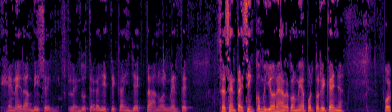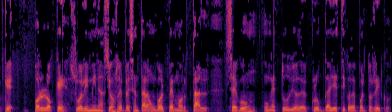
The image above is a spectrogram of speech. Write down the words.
generan, dicen, la industria gallística inyecta anualmente 65 millones a la economía puertorriqueña porque por lo que su eliminación representará un golpe mortal, según un estudio del Club Gallístico de Puerto Rico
